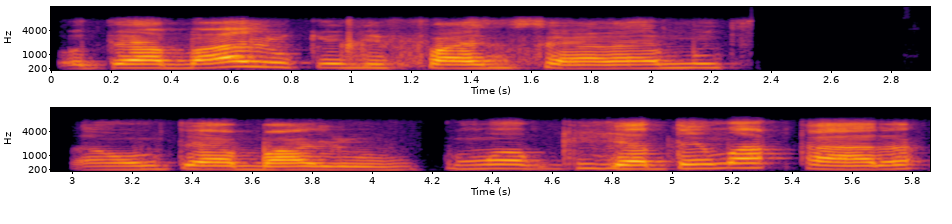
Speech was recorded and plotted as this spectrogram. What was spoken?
O trabalho que ele faz no Ceará é muito é um trabalho que já tem uma cara,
